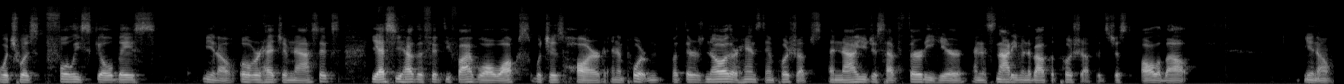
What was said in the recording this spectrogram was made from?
which was fully skill-based, you know, overhead gymnastics. Yes, you have the 55 wall walks, which is hard and important, but there's no other handstand push-ups. And now you just have 30 here, and it's not even about the push-up. It's just all about, you know,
